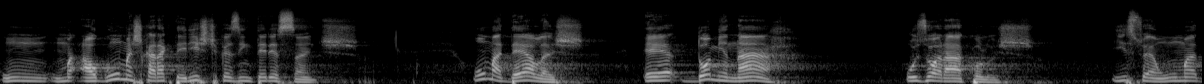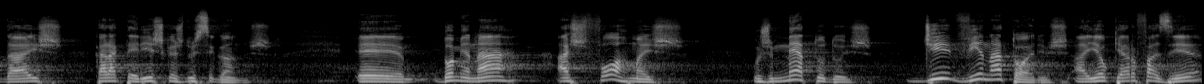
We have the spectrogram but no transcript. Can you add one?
um, uma, algumas características interessantes. Uma delas é dominar os oráculos. Isso é uma das características dos ciganos. É, dominar as formas, os métodos divinatórios. Aí eu quero fazer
